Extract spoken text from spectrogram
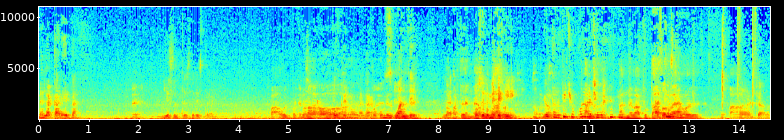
en la careta, y es el tercer strike. Foul, porque no Pues, lo agarró. porque no la agarró con el Sí, guante. sí. Ya. Aparte del O mero se le mete aquí. No, bueno, Y ahorita lo pincho por la al- putazo luego. eh, cabrón.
